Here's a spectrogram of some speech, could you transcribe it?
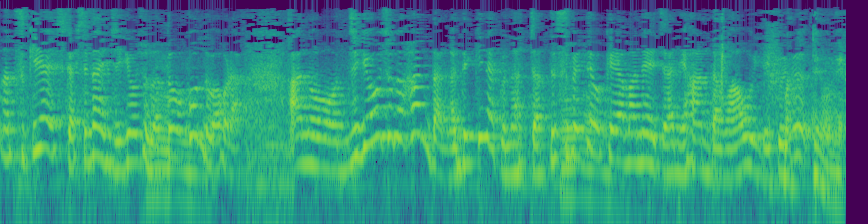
うな付き合いしかしてない事業所だと、今度はほらあの事業所の判断ができなくなっちゃって全てをケアマネージャーに判断を仰いでくる、まあ、でもね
